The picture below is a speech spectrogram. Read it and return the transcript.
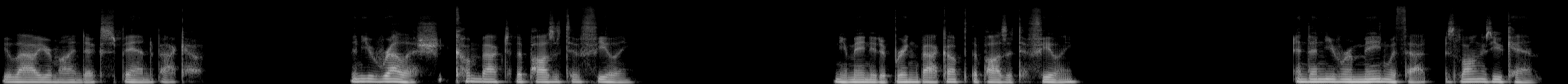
You allow your mind to expand back out. Then you relish, you come back to the positive feeling. And you may need to bring back up the positive feeling. And then you remain with that as long as you can.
